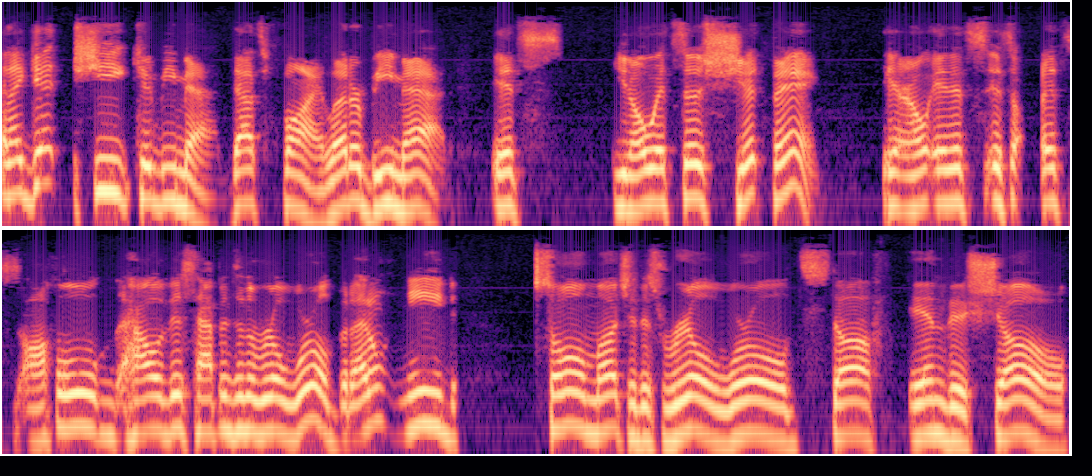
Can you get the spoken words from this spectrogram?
And I get she can be mad. That's fine. Let her be mad. It's, you know, it's a shit thing. You know, and it's, it's, it's awful how this happens in the real world, but I don't need so much of this real world stuff in this show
